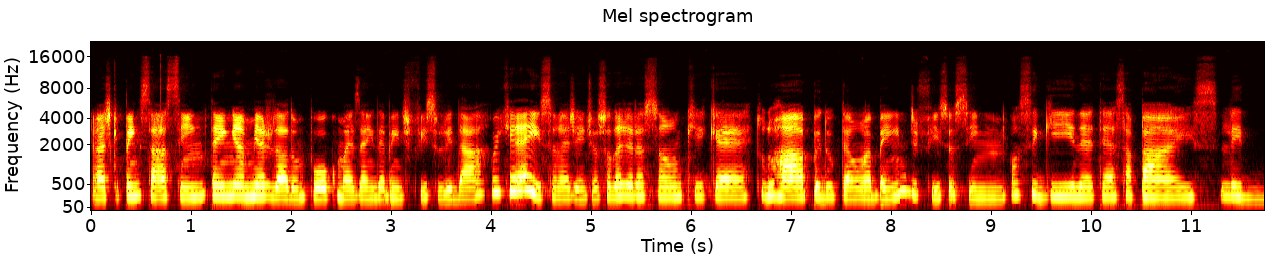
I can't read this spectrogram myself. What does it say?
eu acho que pensar assim tenha me ajudado um pouco, mas ainda é bem difícil lidar. Porque é isso, né, gente? Eu sou da geração que quer tudo rápido, então é bem difícil, assim, conseguir, né, ter essa paz, lidar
